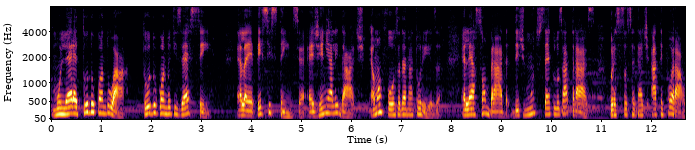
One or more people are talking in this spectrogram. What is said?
Mulher é tudo quando há, tudo quando quiser ser. Ela é persistência, é genialidade, é uma força da natureza. Ela é assombrada desde muitos séculos atrás por essa sociedade atemporal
